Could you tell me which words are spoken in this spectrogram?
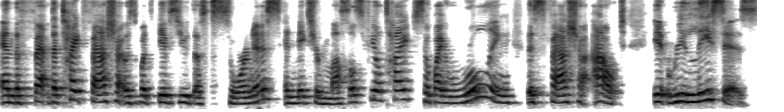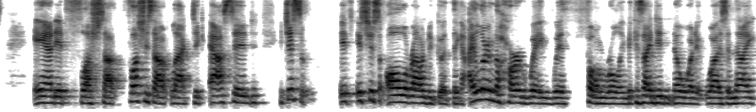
And the fa- the tight fascia is what gives you the soreness and makes your muscles feel tight. So by rolling this fascia out, it releases and it flushes out flushes out lactic acid. It just it, it's just all around a good thing. I learned the hard way with foam rolling because I didn't know what it was. And then I,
